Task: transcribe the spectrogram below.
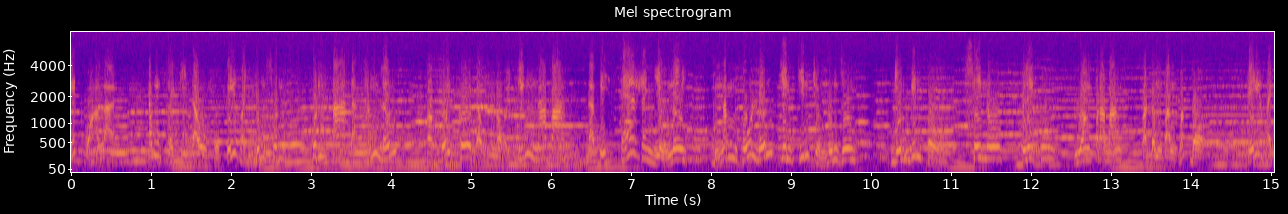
Kết quả là trong thời kỳ đầu của kế hoạch Đông Xuân, quân ta đã thắng lớn và khối cơ động nổi tiếng Nava đã bị xé ra nhiều nơi, năm hố lớn trên chiến trường Đông Dương Điện Biên Phủ, Seno, Pleiku, Luang Prabang và đồng bằng Bắc Bộ, kế hoạch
